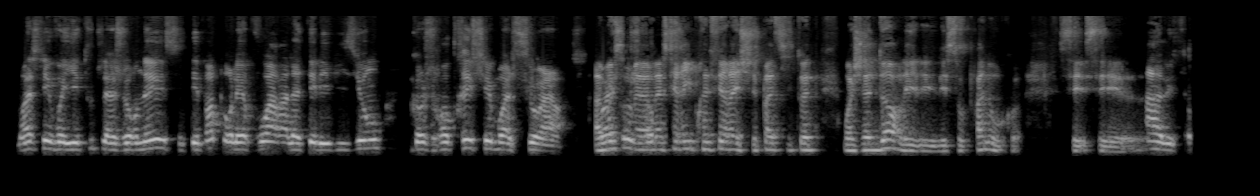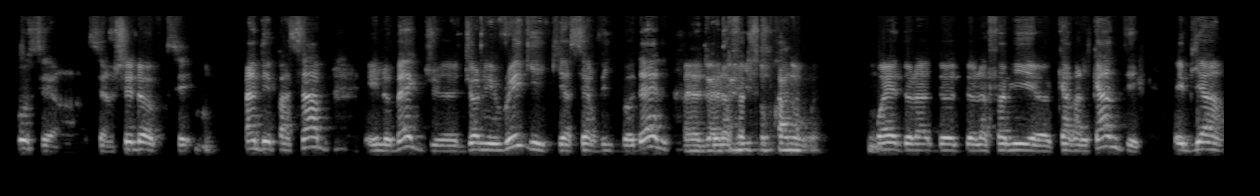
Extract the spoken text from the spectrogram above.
moi, je les voyais toute la journée. C'était pas pour les revoir à la télévision quand je rentrais chez moi le soir. Ah ouais, c'est ma, série préférée. Je sais pas si toi, moi j'adore les, les, Sopranos quoi. C'est, euh, Ah les Sopranos, c'est un, un chef-d'œuvre, c'est indépassable. Et le mec, Johnny Riggy, qui a servi de modèle euh, de, la, famille Soprano, ouais. de la de, de, la famille euh, Cavalcanti, eh bien,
